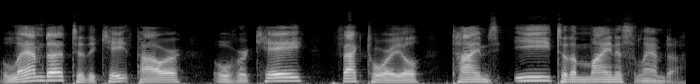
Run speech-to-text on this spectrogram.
lambda to the kth power over k factorial times e to the minus lambda.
